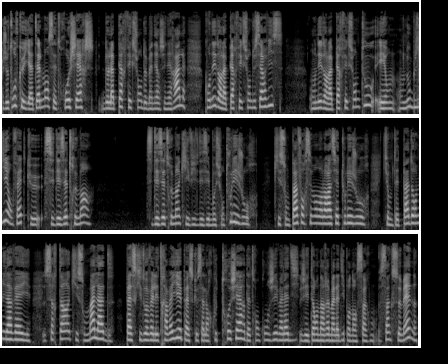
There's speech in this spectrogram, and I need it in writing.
je trouve qu'il y a tellement cette recherche de la perfection de manière générale qu'on est dans la perfection du service. On est dans la perfection de tout et on, oublie en fait que c'est des êtres humains. C'est des êtres humains qui vivent des émotions tous les jours, qui sont pas forcément dans leur assiette tous les jours, qui ont peut-être pas dormi la veille, certains qui sont malades, parce qu'ils doivent aller travailler, parce que ça leur coûte trop cher d'être en congé maladie. J'ai été en arrêt maladie pendant cinq, semaines.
